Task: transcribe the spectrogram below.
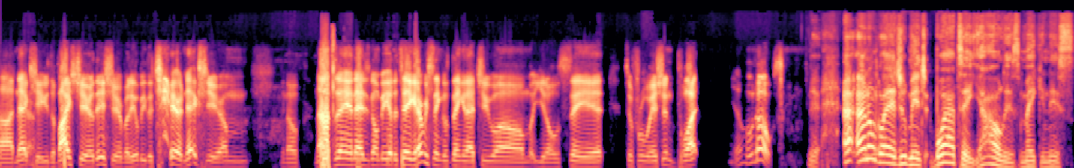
Uh, next year, he's the vice chair this year, but he'll be the chair next year. I'm, you know, not saying that he's going to be able to take every single thing that you, um, you know, said to fruition, but you know, who knows? I, and I'm glad you mentioned. Boy, I tell you, y'all is making this.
